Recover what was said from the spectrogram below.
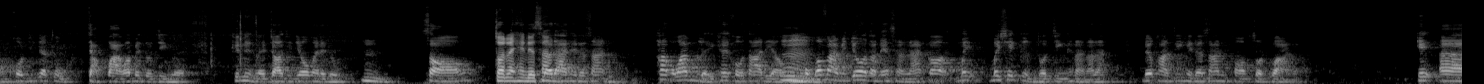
2 คนที่จะถูกจับวางว่าเป็นตัวจริงเลย คือหนึ่งเลยจอร์จินโญ่มาเลยดูอืมสองจอร์แดนเฮนเดอร์เซสัอนร์ดานเฮนเดอร์สันถ้ากับว่ามันเหลืออีกแค่โควต้าเดียว อืม ผมว่าฟาบินโยตอนนี้สถานะก็ไม่ไม่ใช่กึ่งตัวจริงขนาดนั้นแหละด้วยความที่เฮนเดอร์สันฟอร์มสดกว่าเนี่ยเกอ่า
